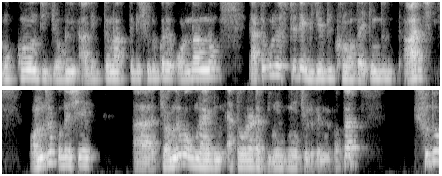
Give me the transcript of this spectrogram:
মুখ্যমন্ত্রী যোগী আদিত্যনাথ থেকে শুরু করে অন্যান্য এতগুলো স্টেটে বিজেপি ক্ষমতায়। কিন্তু আজ অন্ধ্রপ্রদেশে চন্দ্রবাবু নাইডু এত বড় একটা বিনিয়োগ নিয়ে চলে গেলেন। অর্থাৎ শুধু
